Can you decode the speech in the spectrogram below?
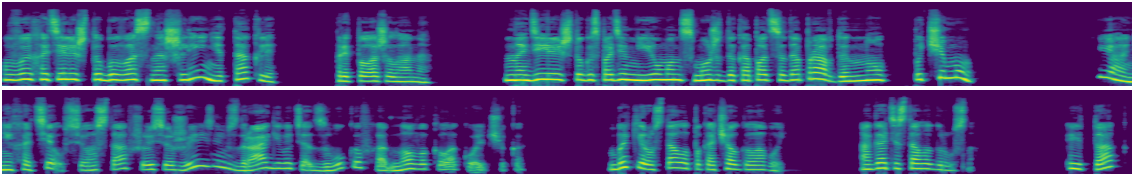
«Вы хотели, чтобы вас нашли, не так ли?» предположила она. «Надеялись, что господин Ньюман сможет докопаться до правды, но почему?» Я не хотел всю оставшуюся жизнь вздрагивать от звука входного колокольчика. Беккер устало покачал головой. Агате стало грустно. «Итак?»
